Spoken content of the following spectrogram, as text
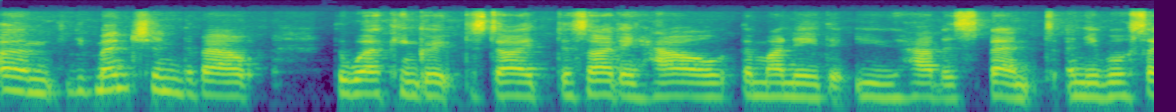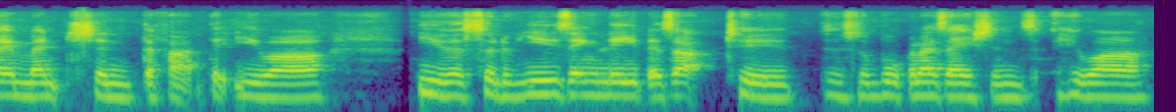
um, you've mentioned about the working group decide, deciding how the money that you have is spent, and you've also mentioned the fact that you are you are sort of using levers up to the sort of organisations who are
